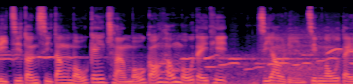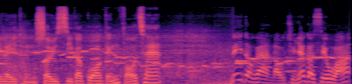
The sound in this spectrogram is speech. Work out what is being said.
列支敦士登冇機場、冇港口、冇地鐵，只有連接奧地利同瑞士嘅過境火車。呢度嘅人流傳一個笑話：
